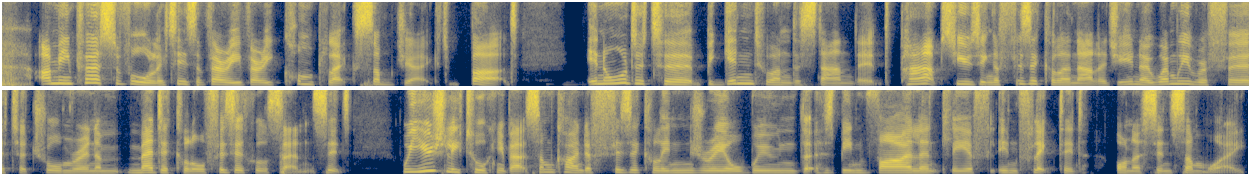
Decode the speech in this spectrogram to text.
I mean, first of all, it is a very, very complex subject, but in order to begin to understand it, perhaps using a physical analogy, you know, when we refer to trauma in a medical or physical sense, it's we're usually talking about some kind of physical injury or wound that has been violently inflicted on us in some way.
